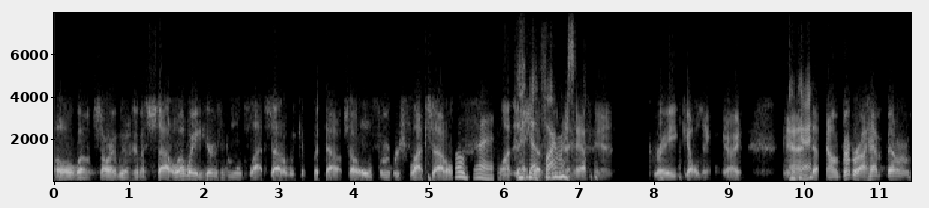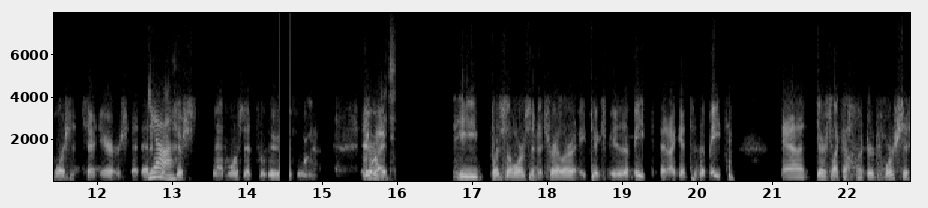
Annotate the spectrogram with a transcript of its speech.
oh well, I'm sorry, we don't have a saddle. Well, wait, here's an old flat saddle. We can put that on. So, old farmer's flat saddle. Oh, good. One good. A farmer's and a half hand, gray gelding, right? And okay. uh, now remember, I haven't been on a horse in ten years, and then yeah. was just that horse that produced before that. Anyway, right he puts the horse in a trailer and he takes me to the meet and I get to the meet and there's like a hundred horses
